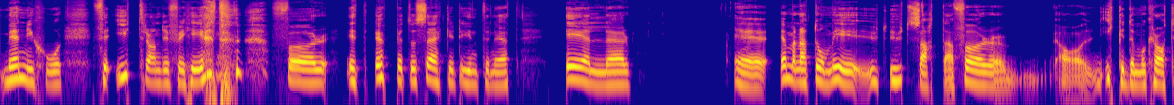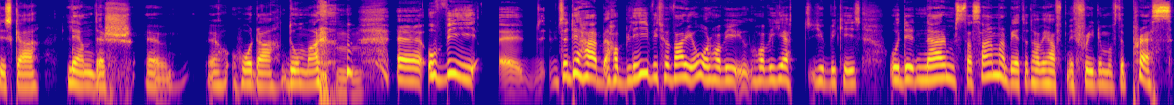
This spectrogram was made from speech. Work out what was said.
människor för yttrandefrihet, för ett öppet och säkert internet eller eh, jag menar att de är ut, utsatta för ja, icke-demokratiska länders eh, eh hårda domar. Mm. eh, och vi Eh, så det här har blivit, för varje år har vi, har vi gett YubiKeys och det närmsta samarbetet har vi haft med Freedom of the Press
